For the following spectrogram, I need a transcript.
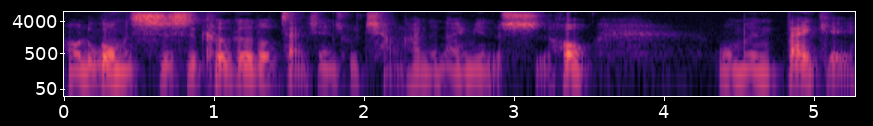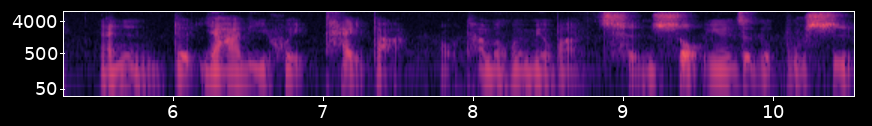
哦，如果我们时时刻刻都展现出强悍的那一面的时候，我们带给男人的压力会太大哦，他们会没有办法承受，因为这个不是。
